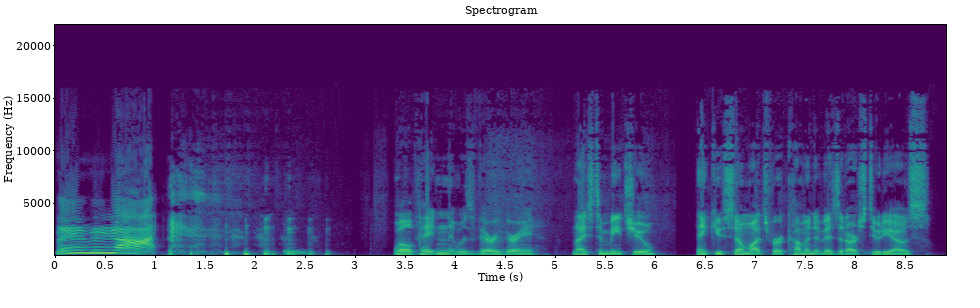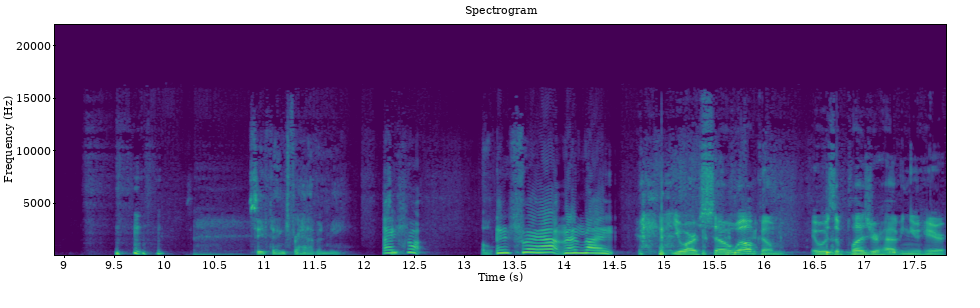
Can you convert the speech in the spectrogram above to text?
Maybe not. Well, Payton, it was very, very nice to meet you. Thank you so much for coming to visit our studios. See, thanks for having me. Thanks for, oh. thanks for having me. You are so welcome. It was a pleasure having you here.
